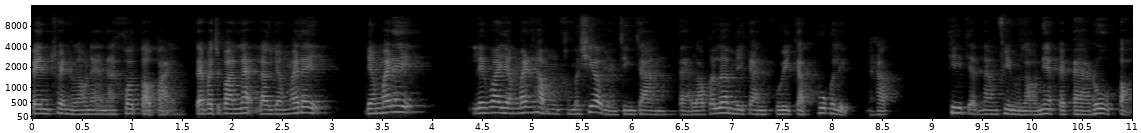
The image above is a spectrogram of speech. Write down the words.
เป็นเทรนด์ของเราในอนาคตต่อไป แต่ปัจจุบันและเรายังไม่ได้ยังไม่ได้ เรียกว่ายังไม่ได้ทำ commercial อย่างจริงจัง แต่เราก็เริ่มมีการคุยกับผู้ผลิตนะครับ ที่จะนำฟิล์มของเราเนี่ยไปแปรรูปต่อ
